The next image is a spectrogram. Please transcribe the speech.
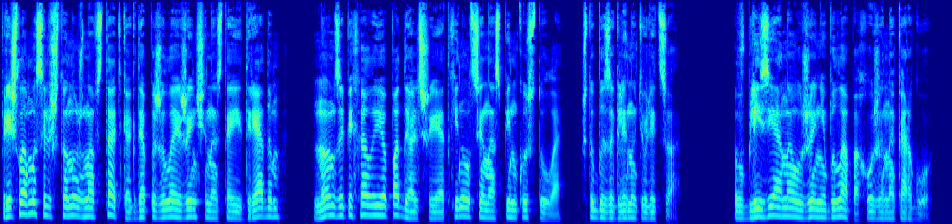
Пришла мысль, что нужно встать, когда пожилая женщина стоит рядом, но он запихал ее подальше и откинулся на спинку стула, чтобы заглянуть в лицо. Вблизи она уже не была похожа на коргу.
